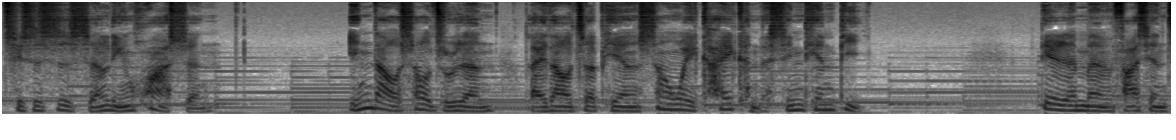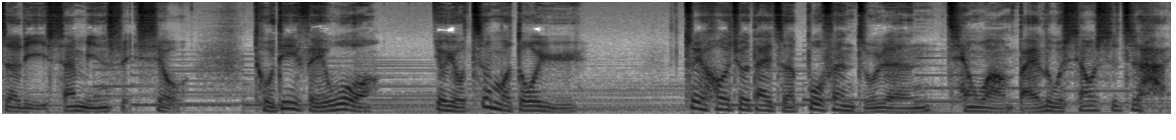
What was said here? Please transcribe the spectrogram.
其实是神灵化身，引导少族人来到这片尚未开垦的新天地。猎人们发现这里山明水秀，土地肥沃，又有这么多鱼，最后就带着部分族人前往白鹭消失之海。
